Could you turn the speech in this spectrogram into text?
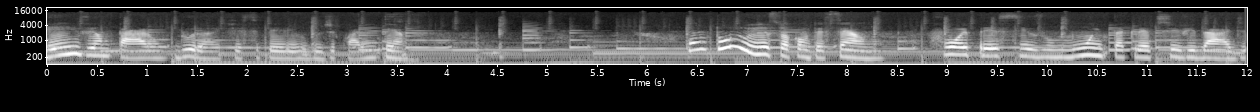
reinventaram durante esse período de quarentena. Com tudo isso acontecendo, foi preciso muita criatividade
